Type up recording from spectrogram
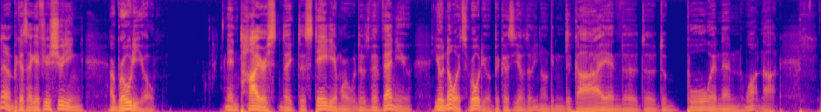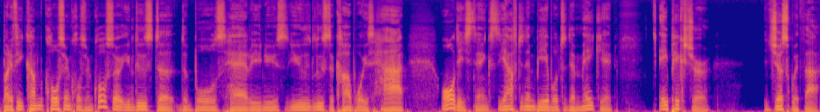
No, no, because like if you're shooting a rodeo, the entire like the stadium or the venue, you'll know it's rodeo because you have the you know the guy and the, the the bull and then whatnot. But if you come closer and closer and closer, you lose the the bull's head, or you lose you lose the cowboy's hat, all these things. You have to then be able to then make it a picture just with that,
